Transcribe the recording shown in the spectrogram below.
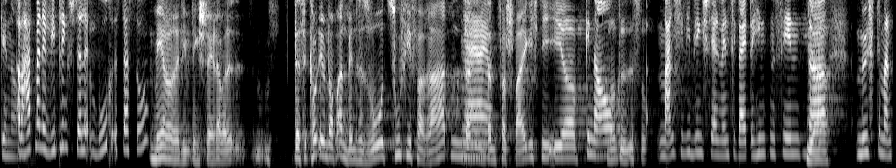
genau. Aber hat man eine Lieblingsstelle im Buch? Ist das so? Mehrere Lieblingsstellen, aber das kommt eben darauf an, wenn sie so zu viel verraten, dann, ja, ja. dann verschweige ich die eher. Genau. Ne, das ist so. Manche Lieblingsstellen, wenn sie weiter hinten sind, da ja. Müsste man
